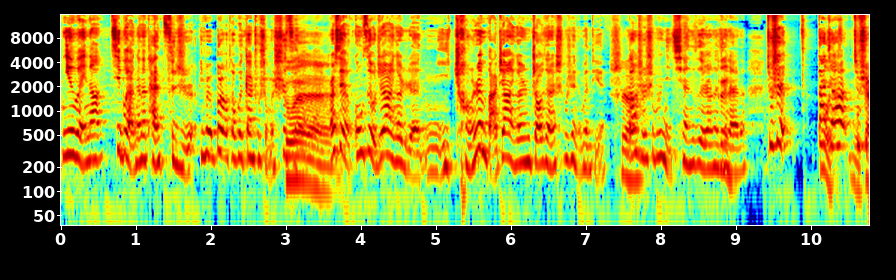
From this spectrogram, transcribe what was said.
因为呢，既不敢跟他谈辞职，因为不知道他会干出什么事情，对而且公司有这样一个人，你承认把这样一个人招进来，是不是你的问题？是啊当时是不是你签字让他进来的？就是大家就是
